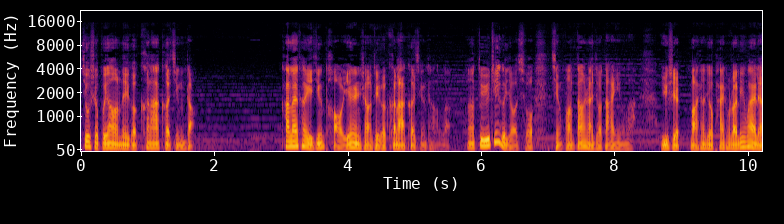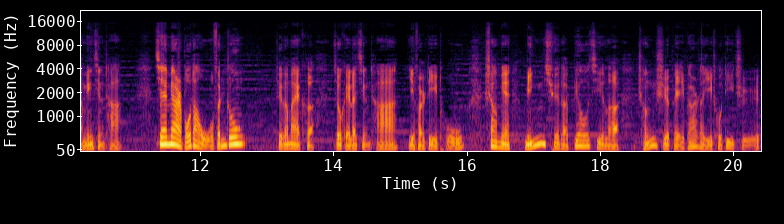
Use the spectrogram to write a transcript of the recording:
就是不要那个克拉克警长。看来他已经讨厌上这个克拉克警长了啊！对于这个要求，警方当然就答应了。于是马上就派出了另外两名警察。见面不到五分钟。这个麦克就给了警察一份地图，上面明确的标记了城市北边的一处地址。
